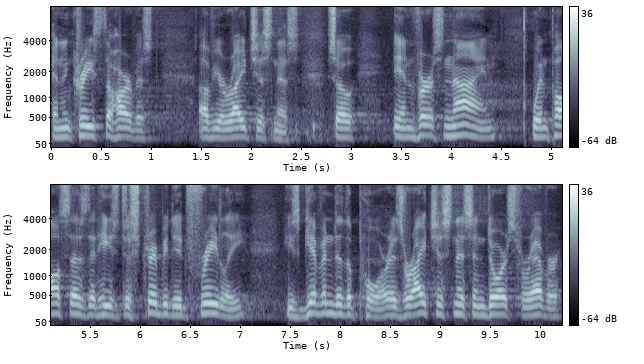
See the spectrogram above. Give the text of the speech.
and increase the harvest of your righteousness. So in verse 9, when Paul says that he's distributed freely, he's given to the poor, his righteousness endures forever,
